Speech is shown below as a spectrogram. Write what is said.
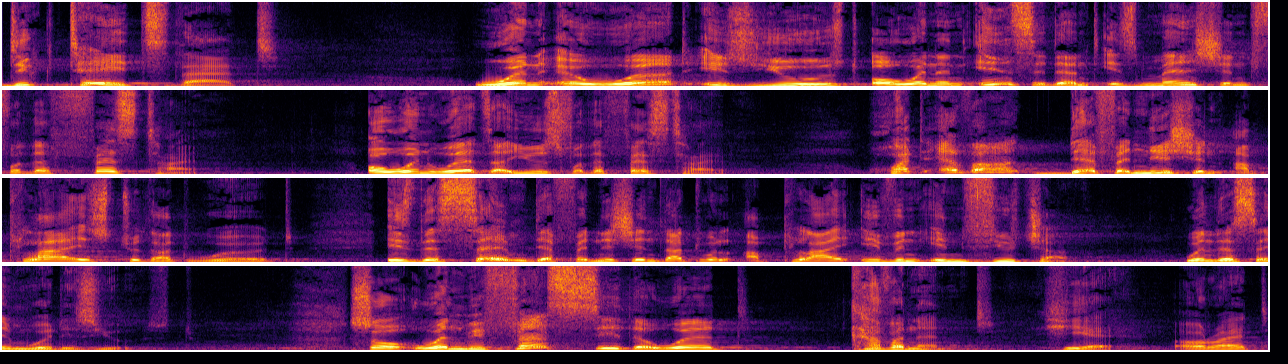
dictates that when a word is used or when an incident is mentioned for the first time, or when words are used for the first time, whatever definition applies to that word is the same definition that will apply even in future when the same word is used. So when we first see the word covenant here, all right,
